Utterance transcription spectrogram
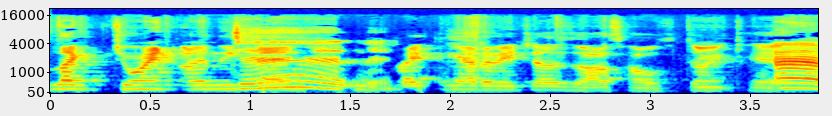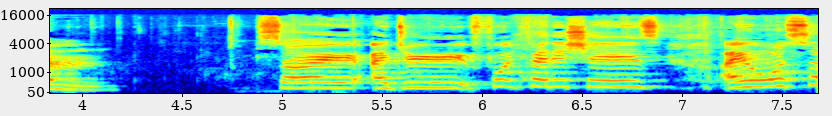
like joint only thing, vaping out of each other's assholes. Don't care. Um, so I do foot fetishes. I also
